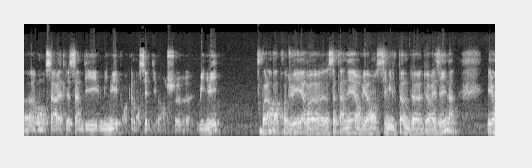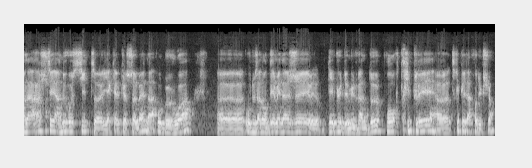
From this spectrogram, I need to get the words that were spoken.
on s'arrête le samedi minuit pour commencer le dimanche minuit voilà, on va produire euh, cette année environ 6000 tonnes de, résine. Et on a racheté un nouveau site euh, il y a quelques semaines à Aubevoie, euh, où nous allons déménager début 2022 pour tripler, tripler la production.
